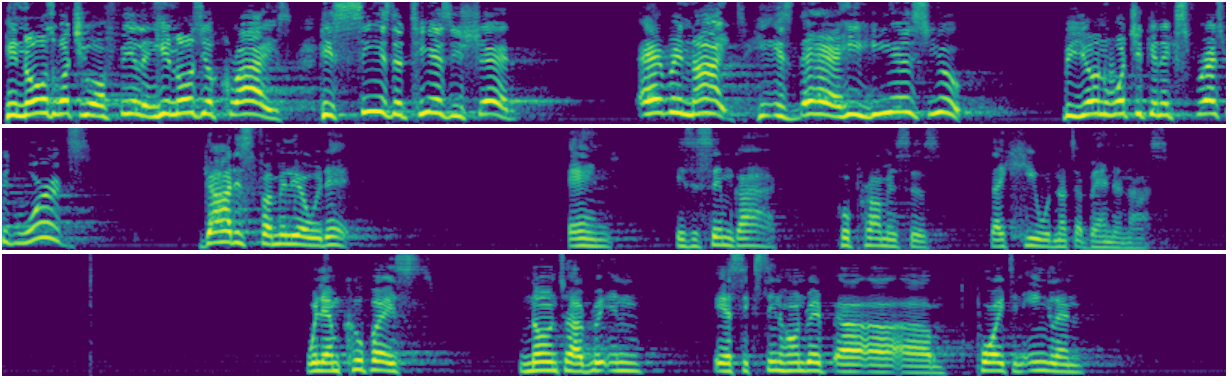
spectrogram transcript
He knows what you are feeling. He knows your cries. He sees the tears you shed. Every night, He is there. He hears you beyond what you can express with words. God is familiar with it. And is the same God who promises that He would not abandon us. William Cowper is known to have written a 1600 uh, uh, um, poet in England.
